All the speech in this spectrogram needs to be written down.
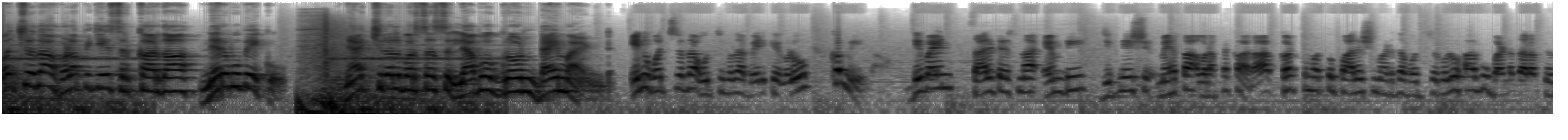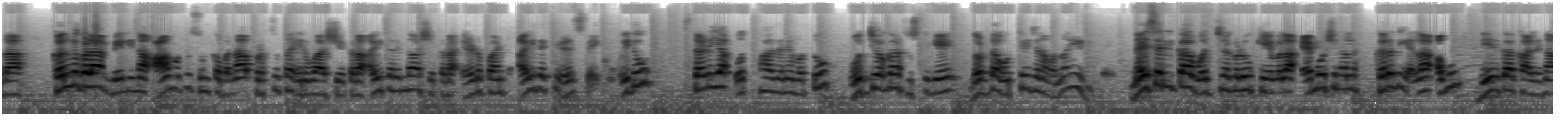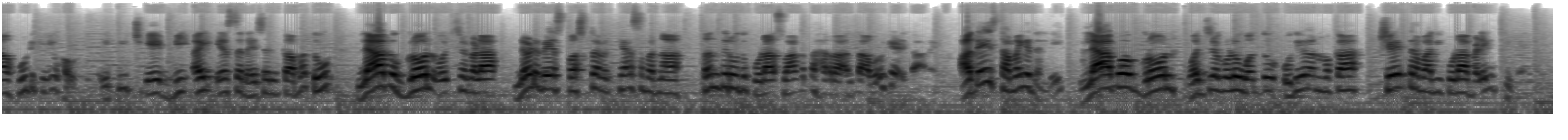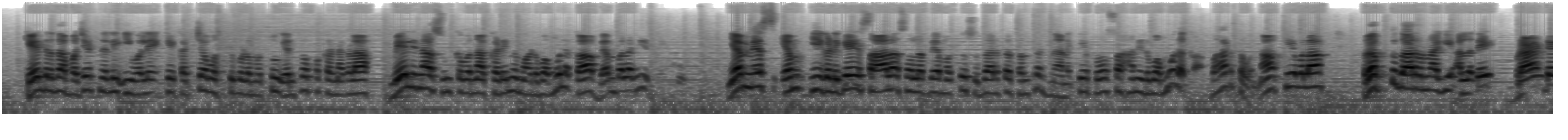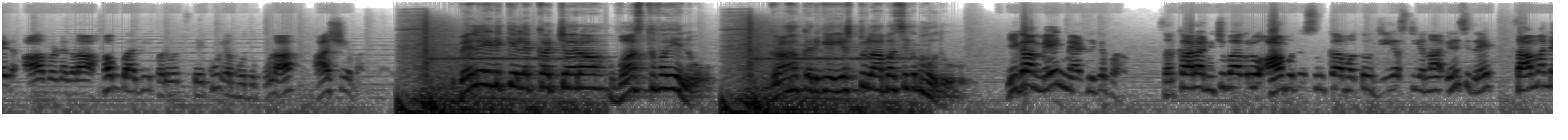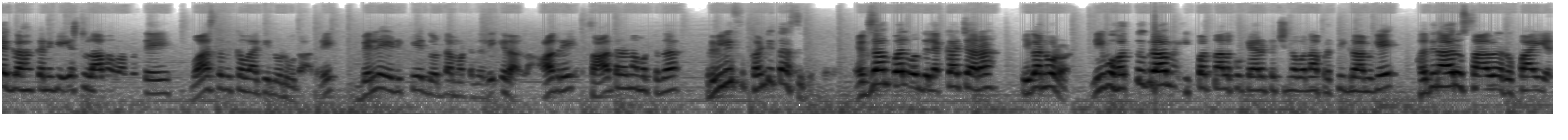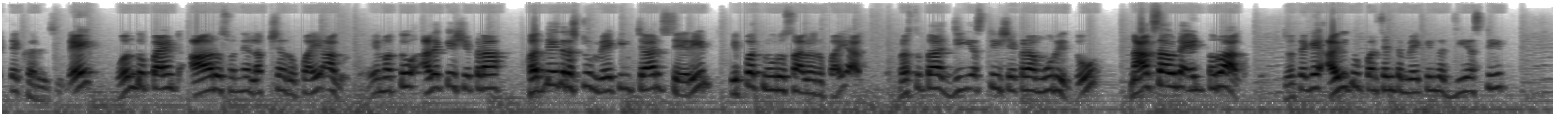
ವಜ್ರದ ಹೊಳಪಿಗೆ ಸರ್ಕಾರದ ನೆರವು ಬೇಕು. ನ್ಯಾಚುರಲ್ ವರ್ಸಸ್ ಲ್ಯಾಬೋಗ್ರೋನ್ ಡೈಮಂಡ್ ಇನ್ನು ವಜ್ರದ ಉದ್ಯಮದ ಬೇಡಿಕೆಗಳು ಕಮ್ಮಿ ಇಲ್ಲ. ಡಿವೈನ್ನ ಎಂಡಿ ಜಿಗ್ನೇಶ್ ಮೆಹ್ತಾ ಅವರ ಪ್ರಕಾರ ಕಟ್ ಮತ್ತು ಪಾಲಿಶ್ ಮಾಡಿದ ವಜ್ರಗಳು ಹಾಗೂ ಬಣ್ಣದ ರತ್ನದ ಕಲ್ಲುಗಳ ಮೇಲಿನ ಆಮದು ಸುಂಕವನ್ನ ಪ್ರಸ್ತುತ ಇರುವ ಶೇಕಡ ಐದರಿಂದ ಶೇಕಡ ಎರಡು ಪಾಯಿಂಟ್ ಐದಕ್ಕೆ ಇಳಿಸಬೇಕು. ಇದು ಸ್ಥಳೀಯ ಉತ್ಪಾದನೆ ಮತ್ತು ಉದ್ಯೋಗ ಸೃಷ್ಟಿಗೆ ದೊಡ್ಡ ಉತ್ತೇಜನವನ್ನು ನೀಡಿದೆ. ನೈಸರ್ಗಿಕ ವಜ್ರಗಳು ಕೇವಲ ಎಮೋಷನಲ್ ಖರೀದಿಯಲ್ಲ ಅವು ದೀರ್ಘಕಾಲೀನ ಹೂಡಿಕೆಯೂ ಹೌದು. ಇತ್ತೀಚೆಗೆ ಬಿಐಎಸ್ ನೈಸರ್ಗಿಕ ಮತ್ತು ಲ್ಯಾಬ್ ಗ್ರೋನ್ ವಜ್ರಗಳ ನಡುವೆ ಸ್ಪಷ್ಟ ವ್ಯತ್ಯಾಸವನ್ನ ತಂದಿರುವುದು ಕೂಡ ಸ್ವಾಗತಾರ್ಹ ಅಂತ ಅವರು ಹೇಳಿದ್ದಾರೆ. ಅದೇ ಸಮಯದಲ್ಲಿ ಲ್ಯಾಬ್ ಗ್ರೋನ್ ವಜ್ರಗಳು ಒಂದು ಉದಯೋನ್ಮುಖ ಕ್ಷೇತ್ರವಾಗಿ ಕೂಡ ಬೆಳೆಯುತ್ತಿವೆ. ಕೇಂದ್ರದ ಬಜೆಟ್ನಲ್ಲಿ ಈ ವಲಯಕ್ಕೆ ಕಚ್ಚಾ ವಸ್ತುಗಳು ಮತ್ತು ಯಂತ್ರೋಪಕರಣಗಳ ಮೇಲಿನ ಸುಂಕವನ್ನ ಕಡಿಮೆ ಮಾಡುವ ಮೂಲಕ ಬೆಂಬಲ ನೀಡಬೇಕು ಎಂಎಸ್ಎಂಇಗಳಿಗೆ ಸಾಲ ಸೌಲಭ್ಯ ಮತ್ತು ಸುಧಾರಿತ ತಂತ್ರಜ್ಞಾನಕ್ಕೆ ಪ್ರೋತ್ಸಾಹ ನೀಡುವ ಮೂಲಕ ಭಾರತವನ್ನು ಕೇವಲ ರಫ್ತುದಾರರನ್ನಾಗಿ ಅಲ್ಲದೆ ಬ್ರಾಂಡೆಡ್ ಆಭರಣಗಳ ಹಬ್ ಆಗಿ ಪರಿವರ್ತಿಸಬೇಕು ಎಂಬುದು ಕೂಡ ಆಶಯವಾಗಿದೆ. ಬೆಲೆ ಇಳಿಕೆ ಲೆಕ್ಕಾಚಾರ ವಾಸ್ತವ ಏನು? ಗ್ರಾಹಕರಿಗೆ ಎಷ್ಟು ಲಾಭ ಸಿಗಬಹುದು? ಈಗ ಮೇನ್ ಮ್ಯಾಟ್ರಿಗೆ ಬರೋದು ಸರ್ಕಾರ ನಿಜವಾಗಲೂ ಆಮದು, ಸುಂಕ ಮತ್ತು ಜಿಎಸ್ಟಿಯನ್ನ ಇಳಿಸಿದ್ರೆ ಸಾಮಾನ್ಯ ಗ್ರಾಹಕನಿಗೆ ಎಷ್ಟು ಲಾಭವಾಗುತ್ತೆ? ವಾಸ್ತವಿಕವಾಗಿ ನೋಡುವುದಾದ್ರೆ ಬೆಲೆ ಇಳಿಕೆ ದೊಡ್ಡ ಮಟ್ಟದಲ್ಲಿ ಇರಲ್ಲ. ಆದ್ರೆ ಸಾಧಾರಣ ಮಟ್ಟದ ರಿಲೀಫ್ ಖಂಡಿತ ಸಿಗುತ್ತೆ. ಎಕ್ಸಾಂಪಲ್ ಒಂದು ಲೆಕ್ಕಾಚಾರ. ಈಗ ನೋಡೋಣ. ನೀವು ಹತ್ತು ಗ್ರಾಮ್ ಇಪ್ಪತ್ನಾಲ್ಕು ಕ್ಯಾರೆಟ್ ಚಿನ್ನವನ್ನ ಪ್ರತಿ ಗ್ರಾಮ್ಗೆ ಹದಿನಾರು ಸಾವಿರ ರೂಪಾಯಿಯಂತೆ ಖರೀದಿಸಿದ್ರೆ ಒಂದು ಪಾಯಿಂಟ್ ಆರು ಸೊನ್ನೆ ಲಕ್ಷ ರೂಪಾಯಿ ಆಗುತ್ತೆ. ಮತ್ತು ಅದಕ್ಕೆ ಶೇಕಡ ಹದಿನೈದರಷ್ಟು ಮೇಕಿಂಗ್ ಚಾರ್ಜ್ ಸೇರಿ ಇಪ್ಪತ್ತ್ ಸಾವಿರ ರೂಪಾಯಿ ಆಗುತ್ತೆ. ಪ್ರಸ್ತುತ ಜಿ ಎಸ್ ಟಿ ಶೇಕಡ ಮೂರಿದ್ದು ನಾಲ್ಕು ಸಾವಿರದ ಎಂಟುನೂರು ಆಗುತ್ತೆ. ಜೊತೆಗೆ ಐದು percent making G S T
